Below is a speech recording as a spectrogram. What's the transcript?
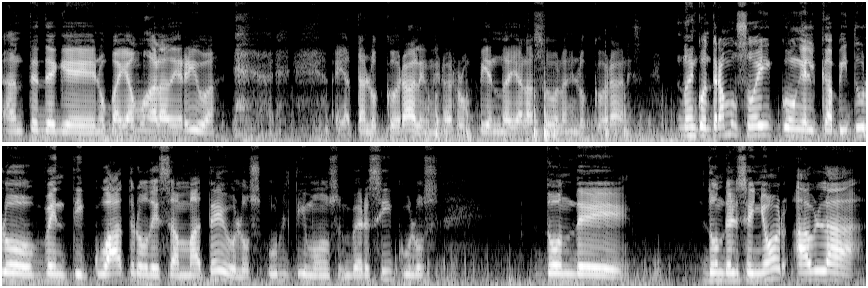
antes de que nos vayamos a la deriva, allá están los corales, mira rompiendo allá las olas en los corales. Nos encontramos hoy con el capítulo 24 de San Mateo, los últimos versículos, donde, donde el Señor habla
